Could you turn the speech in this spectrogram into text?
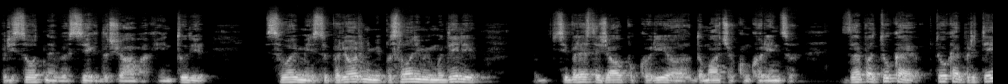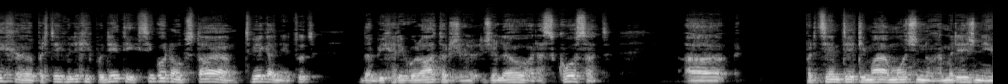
prisotne v vseh državah in tudi s svojimi superiornimi poslovnimi modeli si brez težav pokorijo domačo konkurenco. Zdaj pa tukaj, tukaj pri, teh, pri teh velikih podjetjih, sigurno obstaja tveganje tudi, da bi jih regulator želel razkosati. Predvsem te, ki imajo močen mrežni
